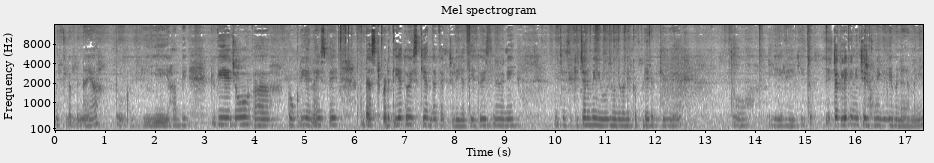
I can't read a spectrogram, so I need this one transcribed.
मतलब बनाया। तो अभी ये यहाँ पे, क्योंकि ये जो टोकरी है ना, इस पर डस्ट पड़ती है तो इसके अंदर तक चली जाती है। तो इसमें मैंने जैसे किचन में यूज़ होने वाले कपड़े रखे हुए हैं। तो ये रहेगी तो ये चकले के नीचे रखने के लिए बनाया मैंने।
